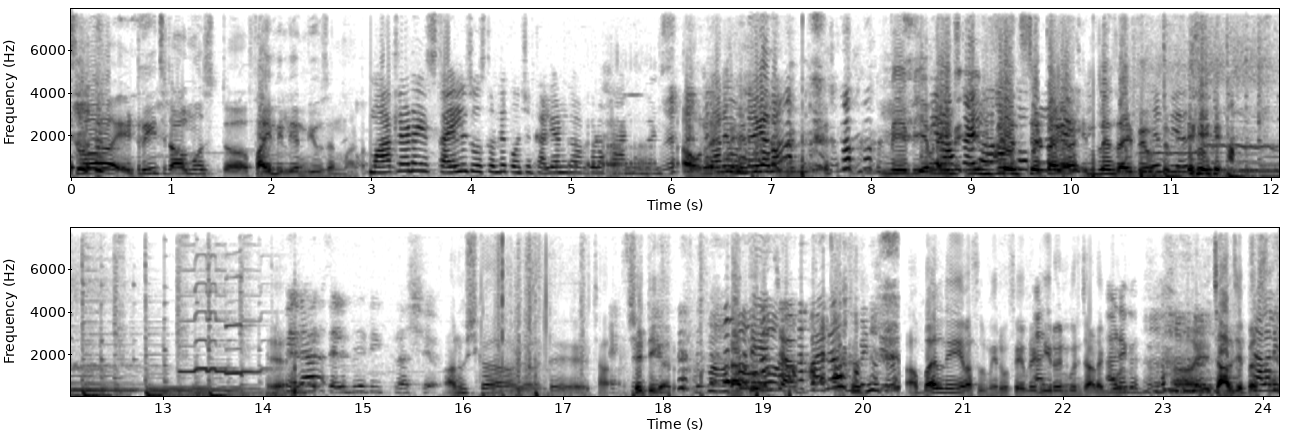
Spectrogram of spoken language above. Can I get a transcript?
So it reach almost five million views అనమాట మాట్లాడే స్టైల్ని చూస్తుంటే కొంచెం కళ్యాణ్ గారు కూడా హ్యాండ్ మూమెంట్స్ కదా. మేబీ ఏమైనా ఇన్ఫ్లుయెన్స్ చెప్పా కదా? ఇన్ఫ్లుయెన్స్ అయిపోయి ఉంటుంది. అనుష్క గారు అంటే శెట్టి గారు. నాకు అబ్బాయిలని అసలు మీరు ఫేవరెట్ హీరోయిన్ గురించి అడగకూడదు. ఆ, చాలా చెప్పేస్తాను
